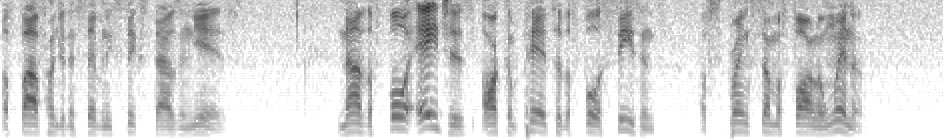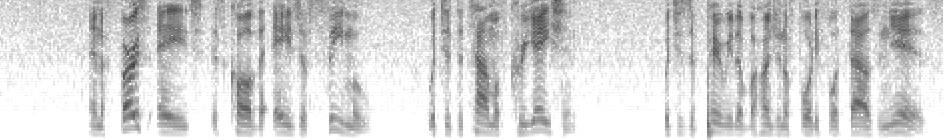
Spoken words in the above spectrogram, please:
of 576,000 years. Now the four ages are compared to the four seasons of spring, summer, fall, and winter. And the first age is called the age of Simu, which is the time of creation, which is a period of 144,000 years.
